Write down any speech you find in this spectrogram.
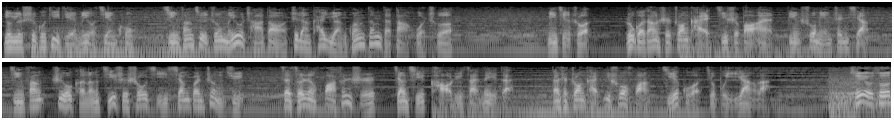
由于事故地点没有监控，警方最终没有查到这辆开远光灯的大货车。民警说，如果当时庄凯及时报案并说明真相，警方是有可能及时收集相关证据，在责任划分时将其考虑在内的。但是庄凯一说谎，结果就不一样了。只有说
